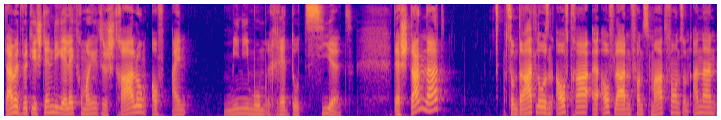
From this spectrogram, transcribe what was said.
Damit wird die ständige elektromagnetische Strahlung auf ein Minimum reduziert. Der Standard zum drahtlosen Auftra äh, Aufladen von Smartphones und anderen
